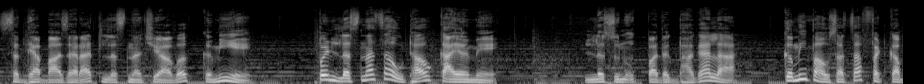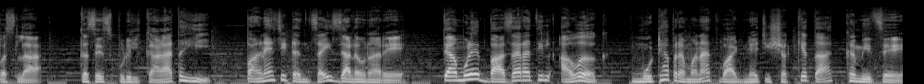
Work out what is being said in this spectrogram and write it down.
सध्या बाजारात लसणाची आवक कमी आहे. पण लसणाचा उठाव कायम आहे. लसूण उत्पादक भागाला कमी पावसाचा फटका बसला. तसेच पुढील काळातही पाण्याची टंचाई जाणवणार आहे. त्यामुळे बाजारातील आवक मोठ्या प्रमाणात वाढण्याची शक्यता कमीच आहे.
